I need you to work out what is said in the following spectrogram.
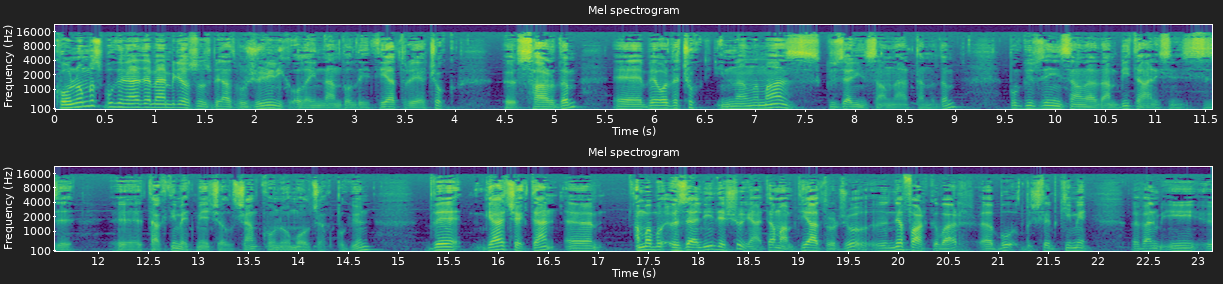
Konuğumuz bugünlerde ben biliyorsunuz biraz bu jürilik olayından dolayı tiyatroya çok e, sardım. E, ve orada çok inanılmaz güzel insanlar tanıdım. Bu güzel insanlardan bir tanesini size e, takdim etmeye çalışacağım. Konuğum olacak bugün. Ve gerçekten e, ama bu özelliği de şu yani tamam tiyatrocu e, ne farkı var? E, bu işte kimi efendim iyi e,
